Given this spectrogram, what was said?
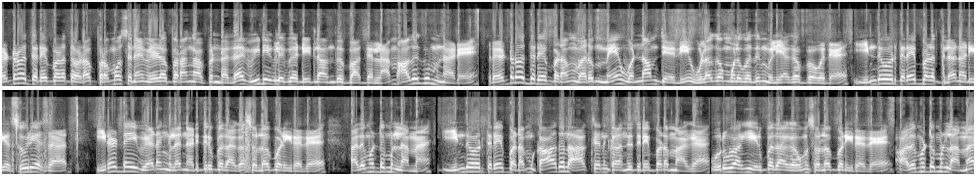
ரெட்ரோ திரைப்படத்தோட ப்ரொமோஷனை வெளியிட போகிறாங்க அப்படின்றத வீடியோக்குள்ள போய் டீட்டெயில் வந்து பார்த்துடலாம். அதுக்கு முன்னாடி ரெட்ரோ திரைப்படம் வரும் மே ஒன்றாம் தேதி உலகம் முழுவதும் வெளியாக போகுது. இந்த ஒரு திரைப்படத்தில் நடிகர் சூர்யா சார் இரட்டை வேடங்களை நடித்திருப்பதாக சொல்லப்படுகிறது. அது மட்டும் இல்லாம இந்த ஒரு திரைப்படம் காதல் ஆக்சன் கலந்த திரைப்படமாக உருவாகி இருப்பதாகவும் சொல்லப்படுகிறது. அது மட்டும் இல்லாம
